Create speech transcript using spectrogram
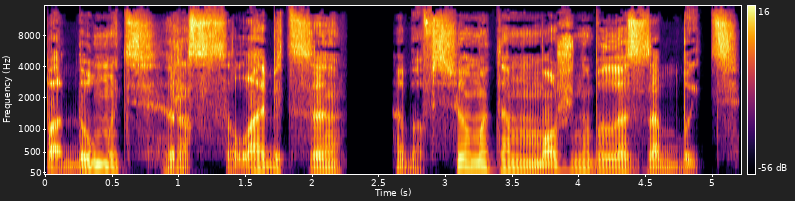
Подумать, расслабиться, обо всем этом можно было забыть.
